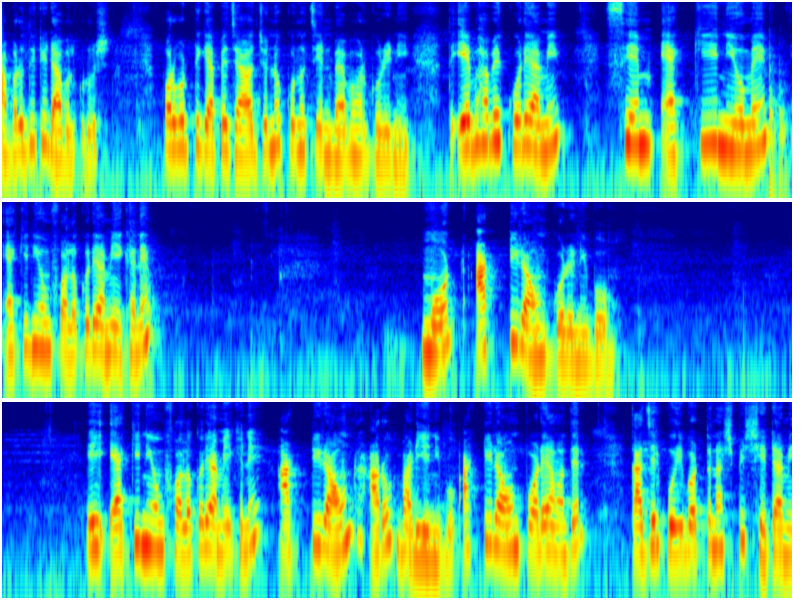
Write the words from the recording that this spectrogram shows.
আবারও দুইটি ডাবল ক্রুশ। পরবর্তী গ্যাপে যাওয়ার জন্য কোনো চেন ব্যবহার করিনি। তো এভাবে করে আমি সেম একই নিয়মে, একই নিয়ম ফলো করে আমি এখানে মোট আটটি রাউন্ড করে নিব। এই একই নিয়ম ফলো করে আমি এখানে আটটি রাউন্ড আরও বাড়িয়ে নিব। আটটি রাউন্ড পরে আমাদের কাজের পরিবর্তন আসবে, সেটা আমি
